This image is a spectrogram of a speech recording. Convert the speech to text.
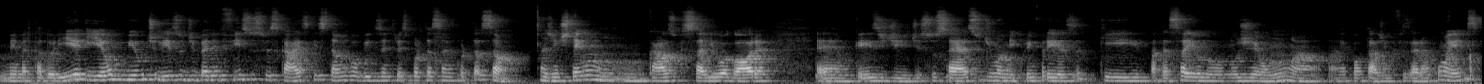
minha mercadoria e eu me utilizo de benefícios fiscais que estão envolvidos entre exportação e importação. A gente tem um, um caso que saiu agora, é, um case de, de sucesso de uma microempresa que até saiu no, no G1 a, a reportagem que fizeram com eles.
